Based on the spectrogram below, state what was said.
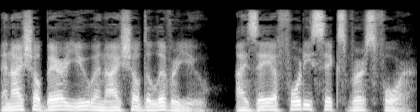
and I shall bear you and I shall deliver you. Isaiah 46 verse 4.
